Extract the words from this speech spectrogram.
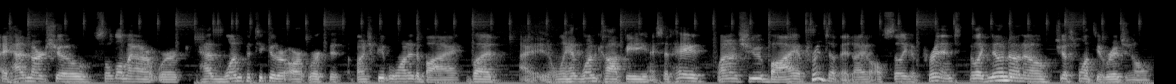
I had an art show, sold all my artwork, had one particular artwork that a bunch of people wanted to buy, but I only had one copy. I said, hey, why don't you buy a print of it? I'll sell you a print. They're like, no, no, no, just want the original.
